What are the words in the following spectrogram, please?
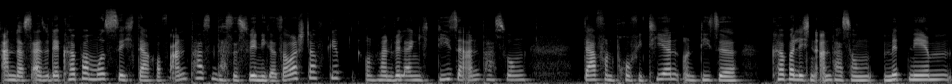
anders. Also der Körper muss sich darauf anpassen, dass es weniger Sauerstoff gibt und man will eigentlich diese Anpassung davon profitieren und diese körperlichen Anpassungen mitnehmen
